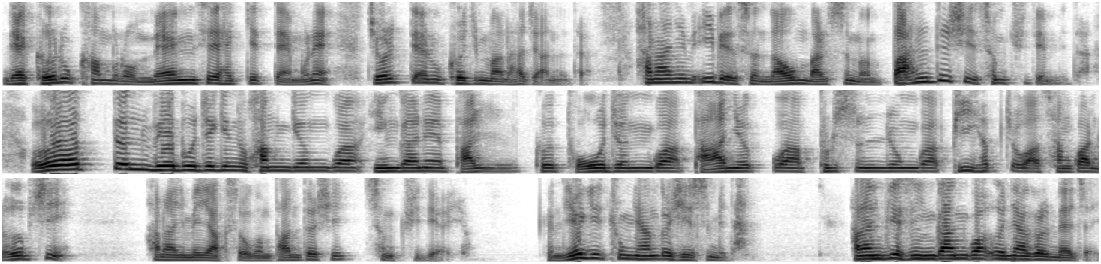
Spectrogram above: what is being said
내 거룩함으로 맹세했기 때문에 절대로 거짓말하지 않는다. 하나님 입에서 나온 말씀은 반드시 성취됩니다. 어떤 외부적인 환경과 인간의 발, 그 도전과 반역과 불순종과 비협조와 상관없이 하나님의 약속은 반드시 성취되어요. 근데 여기 중요한 것이 있습니다. 하나님께서 인간과 언약을 맺어요.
